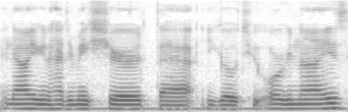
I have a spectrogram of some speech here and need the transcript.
And now you're gonna have to make sure that you go to organize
